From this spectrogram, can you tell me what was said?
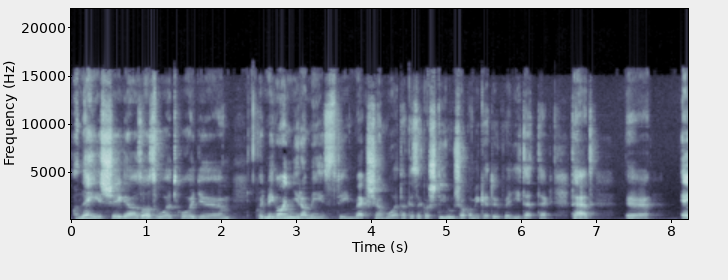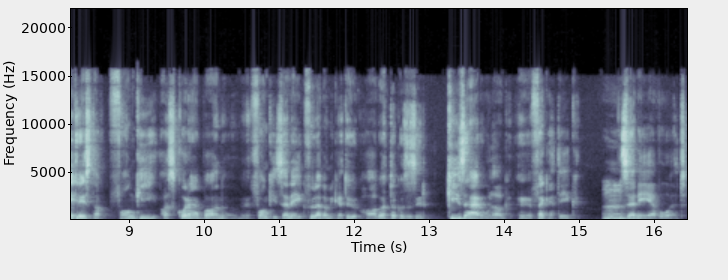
a nehézsége az az volt, hogy, hogy még annyira mainstream meg sem voltak ezek a stílusok, amiket ők vegyítettek. Tehát egyrészt a funky, az korábban funky zenék, főleg amiket ők hallgattak, az azért kizárólag feketék mm. zenéje volt.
